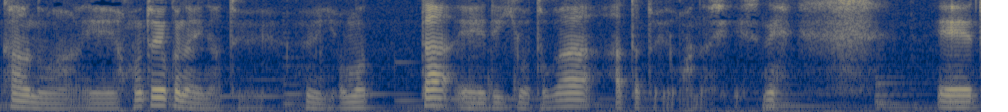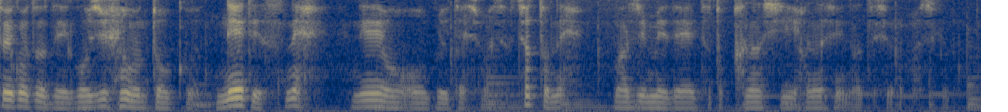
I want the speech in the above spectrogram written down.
買うのは、えー、本当良くないなというふうに思った、えー、出来事があったというお話ですね。えー、ということで50音トーク「ね」ですね。ねをお送りいたしました。ちょっとね、真面目でちょっと悲しい話になってしまいましたけど。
